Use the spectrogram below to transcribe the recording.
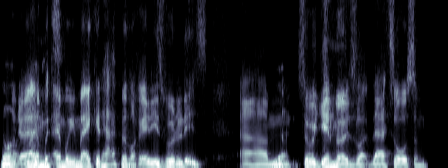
you like know, and, and we make it happen. Like it is what it is. Um, Yeah. So again, Moses like that's awesome.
